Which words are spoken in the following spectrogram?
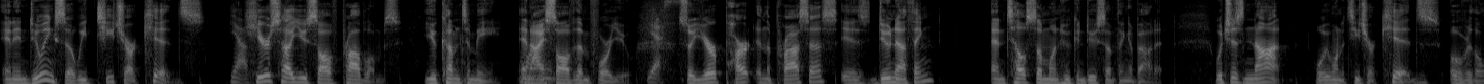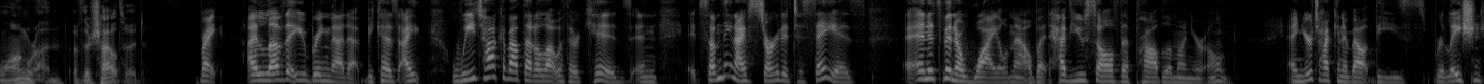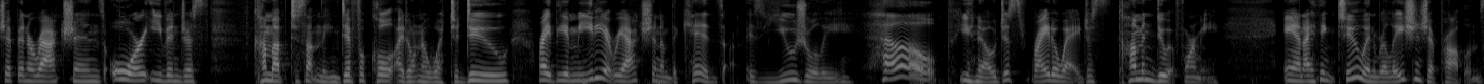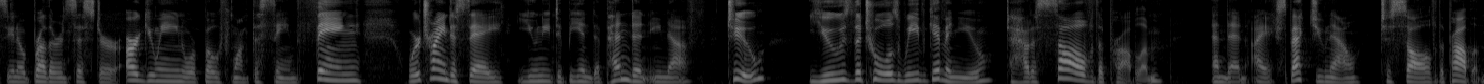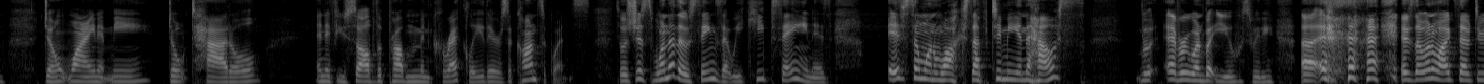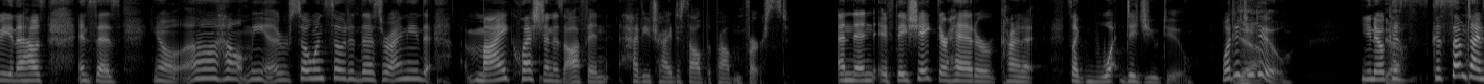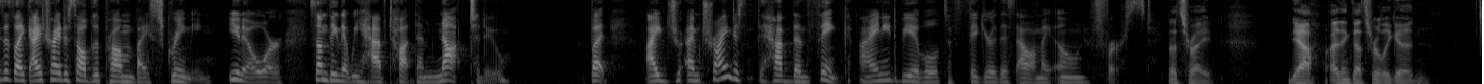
and in doing so we teach our kids Yeah. here's how you solve problems you come to me and I solve them for you Yes. so your part in the process is do nothing and tell someone who can do something about it, which is not what we want to teach our kids over the long run of their childhood. Right. I love that you bring that up because I we talk about that a lot with our kids and it's something I've started to say is and it's been a while now, but have you solved the problem on your own? And you're talking about these relationship interactions or even just come up to something difficult, I don't know what to do, right? The immediate reaction of the kids is usually help, you know, just right away, just come and do it for me. And I think too in relationship problems, you know, brother and sister arguing or both want the same thing, we're trying to say you need to be independent enough to use the tools we've given you to how to solve the problem. And then I expect you now to solve the problem. Don't whine at me, don't tattle. And if you solve the problem incorrectly, there's a consequence. So it's just one of those things that we keep saying is if someone walks up to me in the house, everyone but you, sweetie. Uh, if someone walks up to me in the house and says, you know, oh, help me, or so and so did this, or I need that, my question is often, have you tried to solve the problem first? And then if they shake their head or kind of, it's like, what did you do? What did Yeah. you do? You know, because Yeah. because sometimes it's like I try to solve the problem by screaming, you know, or something that we have taught them not to do. But I tr- I'm trying to have them think I need to be able to figure this out on my own first. That's right. Yeah, I think that's really good.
